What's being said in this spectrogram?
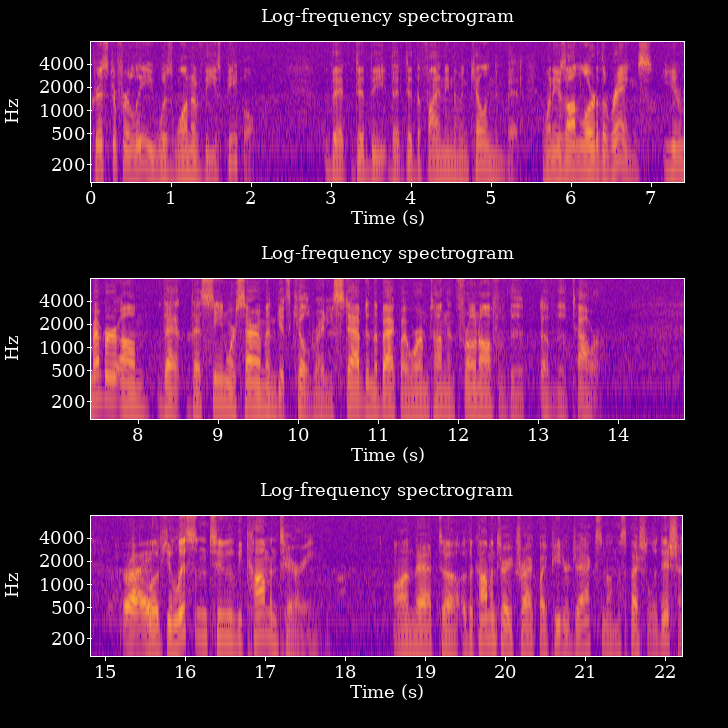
Christopher Lee was one of these people that did the that did the finding them and killing them bit. When he was on Lord of the Rings, you remember um, that that scene where Saruman gets killed, right? He's stabbed in the back by Wormtongue and thrown off of the of the tower. Right. Well, if you listen to the commentary on that, uh, the commentary track by Peter Jackson on the special edition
